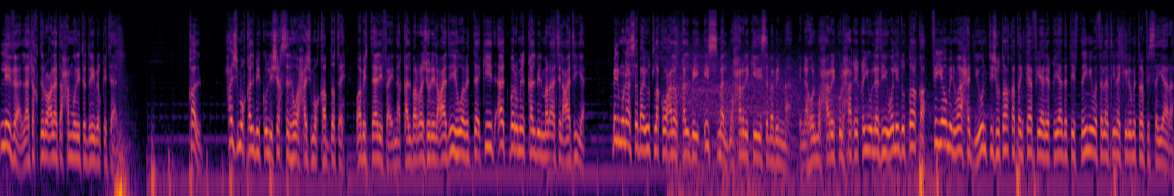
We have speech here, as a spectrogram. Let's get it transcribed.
لذا لا تقدر على تحمل تدريب القتال. قلب حجم قلب كل شخص هو حجم قبضته وبالتالي فإن قلب الرجل العادي هو بالتأكيد أكبر من قلب المرأة العادية. بالمناسبة يطلق على القلب اسم المحرك لسبب ما إنه المحرك الحقيقي الذي يولد الطاقة في يوم واحد ينتج طاقة كافية لقيادة 32 كيلومترا في السيارة.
